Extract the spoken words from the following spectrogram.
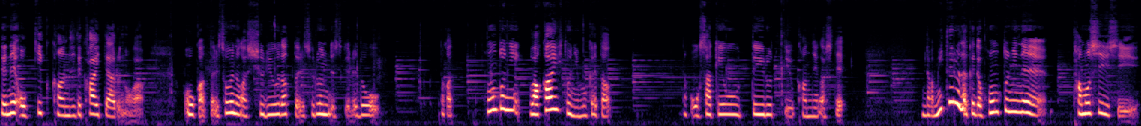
でね、大きく漢字で書いてあるのが、多かったり、そういうのが主流だったりするんですけれど、なんか本当に若い人に向けた、なんかお酒を売っているっていう感じがして、なんか見てるだけで本当にね、楽しいし、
